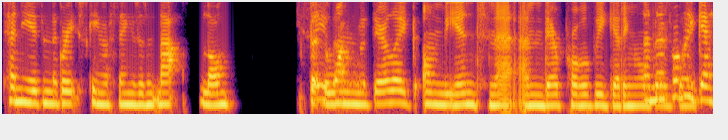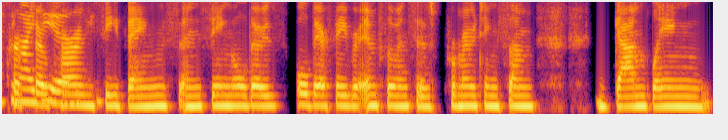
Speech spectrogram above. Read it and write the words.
10 years in the great scheme of things isn't that long. But the one they're like on the internet and they're probably getting all and those they're probably like, getting cryptocurrency ideas. things and seeing all those all their favorite influencers promoting some gambling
